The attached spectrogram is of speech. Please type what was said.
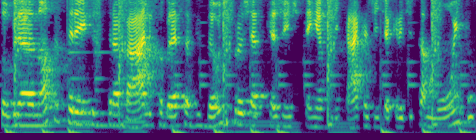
sobre a nossa experiência de trabalho, sobre essa visão de projeto que a gente tem a aplicar, que a gente acredita muito.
